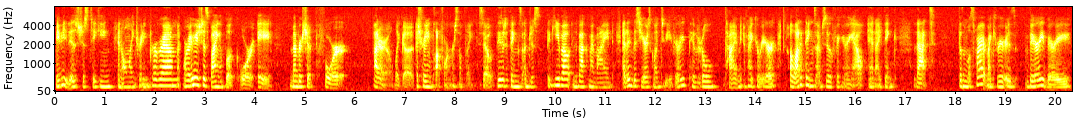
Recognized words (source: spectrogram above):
Maybe it is just taking an online training program or maybe it's just buying a book or a membership for I don't know, like a, a, training platform or something. So these are the things I'm just thinking about in the back of my mind. I think this year is going to be a very pivotal time in my career. A lot of things I'm still figuring out and I think that for the most part my career is very, very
